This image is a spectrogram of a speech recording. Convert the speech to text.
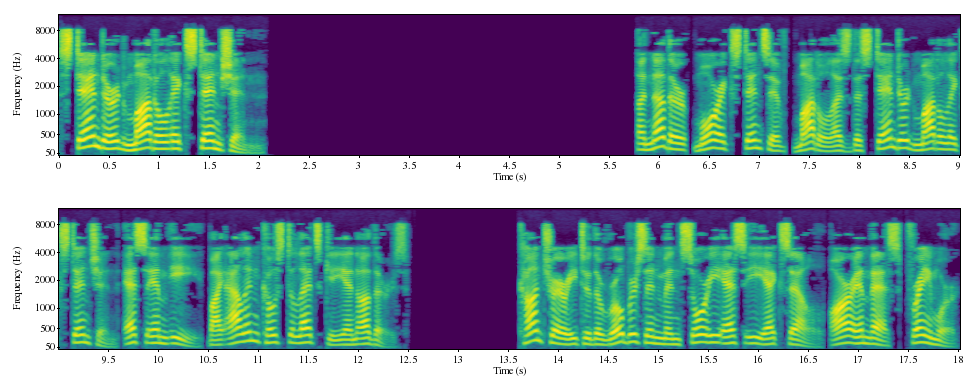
Standard model extension. Another, more extensive, model is the Standard Model Extension SME by Alan Kostelecky and others. Contrary to the Robertson-Mansouri SEXL RMS framework,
